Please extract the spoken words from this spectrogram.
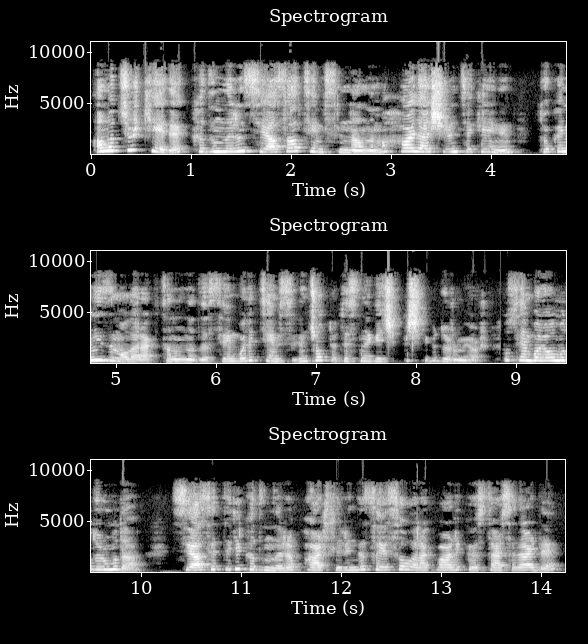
Ama Türkiye'de kadınların siyasal temsilinin anlamı hala Şirin Tekeli'nin tokanizm olarak tanımladığı sembolik temsilin çok ötesine geçmiş gibi durmuyor. Bu sembol olma durumu da siyasetteki kadınları partilerinde sayısı olarak varlık gösterseler de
